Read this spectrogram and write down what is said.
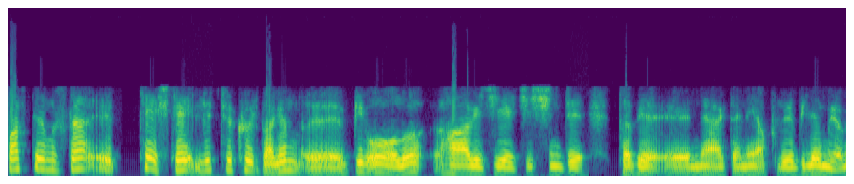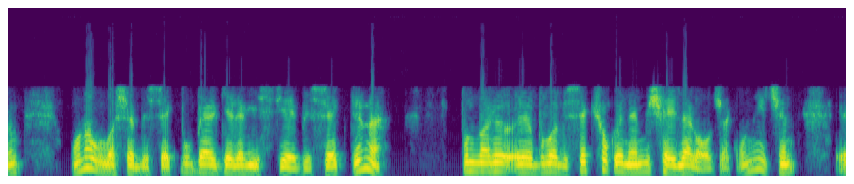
baktığımızda keşke Lütfü Kırdar'ın bir oğlu hariciyeci şimdi tabii nerede ne yapılıyor bilemiyorum. Ona ulaşabilsek, bu belgeleri isteyebilsek değil mi? Bunları e, bulabilsek çok önemli şeyler olacak. Onun için e,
